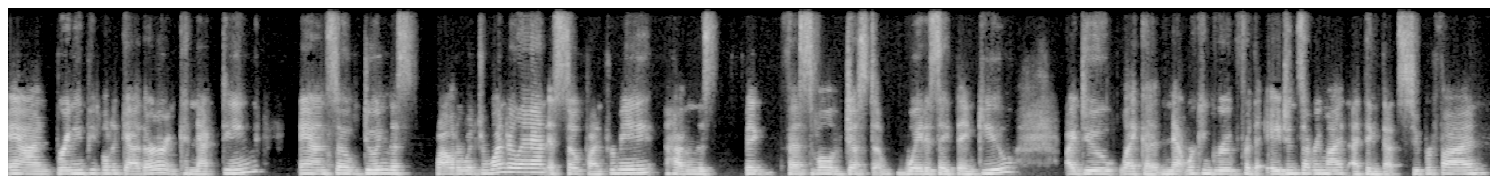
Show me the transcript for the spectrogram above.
and bringing people together and connecting. And so doing this Wilder Winter Wonderland is so fun for me, having this big festival of just a way to say thank you. I do like a networking group for the agents every month. I think that's super fun.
